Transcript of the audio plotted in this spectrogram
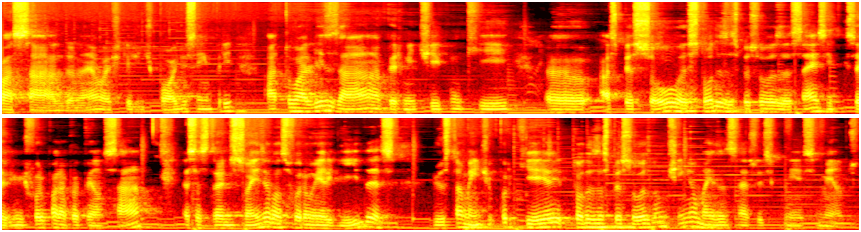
passado, né? Eu acho que a gente pode sempre atualizar, permitir com que uh, as pessoas, todas as pessoas acessem, porque se a gente for parar para pensar, essas tradições elas foram erguidas justamente porque todas as pessoas não tinham mais acesso a esse conhecimento.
